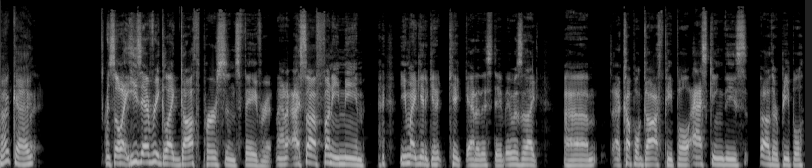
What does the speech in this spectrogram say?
okay. And so like he's every like goth person's favorite. And I I saw a funny meme. You might get a get a kick out of this, Dave. It was like um, a couple goth people asking these other people,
